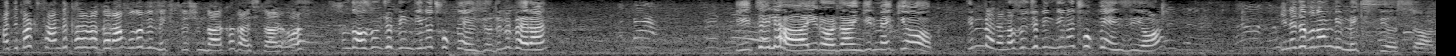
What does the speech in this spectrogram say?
Hadi bak sen de karar ver. Beren buna binmek istiyor şimdi arkadaşlar. Aslında az önce bindiğine çok benziyor değil mi Beren? Yiğit Ali hayır oradan girmek yok. Değil mi Beren? Az önce bindiğine çok benziyor. Yine de buna mı binmek istiyorsun?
